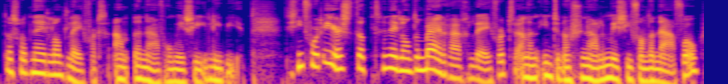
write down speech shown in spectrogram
Dat is wat Nederland levert aan de NAVO-missie in Libië. Het is niet voor het eerst dat Nederland een bijdrage levert aan een internationale missie van de NAVO. We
